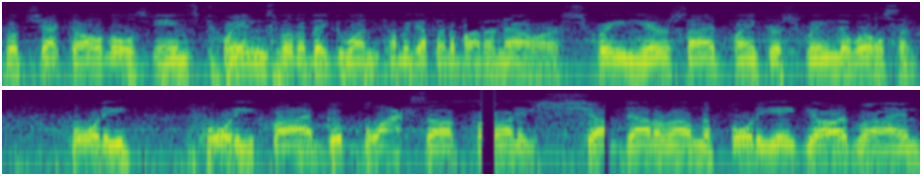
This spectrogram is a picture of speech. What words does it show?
We'll check all those games. Twins with a big one coming up in about an hour. Screen near side, flanker screen to Wilson. 40, 45, good blocks out front. He shoved out around the 48-yard line.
